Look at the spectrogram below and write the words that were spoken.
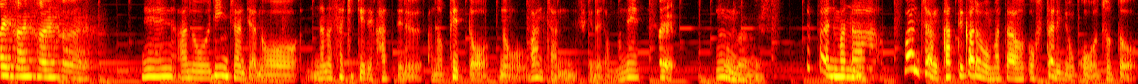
はいはいはいはい。ね、あのりんちゃんってあの長崎家で飼ってるあのペットのワンちゃんですけれどもね。はい、そうなんです。やっぱりまた、うん、ワンちゃん飼ってからもまたお二人のこうちょっと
